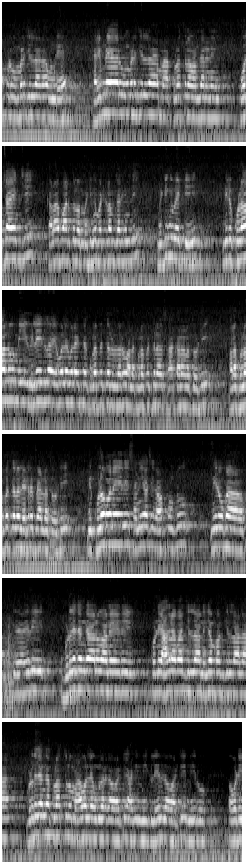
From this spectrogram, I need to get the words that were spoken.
అప్పుడు ఉమ్మడి జిల్లాగా ఉండే కరీంనగర్ ఉమ్మడి జిల్లా మా కులస్తులం అందరినీ ప్రోత్సహించి కళాభారతిలో మీటింగ్ పెట్టడం జరిగింది. మీటింగ్ పెట్టి మీరు కులాలు మీ విలేజ్లో ఎవరెవరైతే కుల పెద్దలు ఉన్నారో వాళ్ళ కుల పెద్దల సహకారాలతోటి వాళ్ళ కుల పెద్దల లెటర్ ప్యాడ్లతోటి మీ కులం అనేది సన్యాసి కాకుంటూ మీరు ఒక ఇది బుడగజంగాలు అనేది కొన్ని ఆదిలాబాద్ జిల్లా నిజామాబాద్ జిల్లాల బుడగజంగా కులస్తులు మా వాళ్ళే ఉన్నారు కాబట్టి అది మీకు లేదు కాబట్టి మీరు ఒకటి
